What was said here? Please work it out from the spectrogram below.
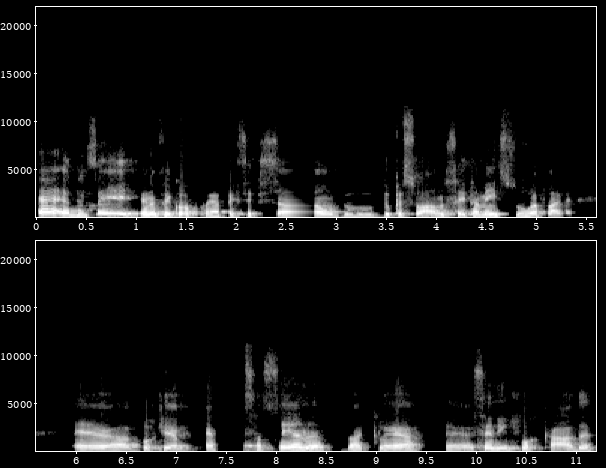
É, eu não sei, eu não sei qual foi a percepção do, do pessoal, não sei também sua, Flávia, é, porque essa cena da Claire é, sendo enforcada,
